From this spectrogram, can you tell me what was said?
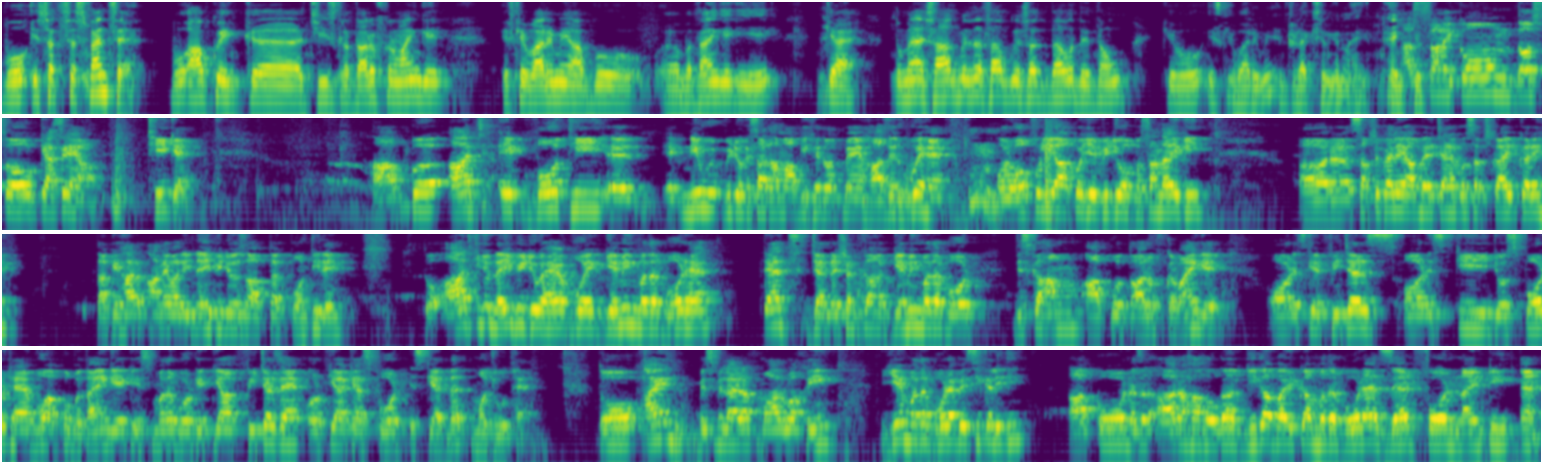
वो इस वक्त सस्पेंस है। वो आपको एक चीज़ का तारफ़ करवाएँगे। इसके बारे में आपको बताएँगे कि ये क्या है। तो मैं इसाक मिर्ज़ा साहब को इस वक्त दावत देता हूँ कि वो इसके बारे में इंट्रोडक्शन करवाएँ। थैंक यू दोस्तों, कैसे हैं आप? ठीक है। आप, आज एक बहुत ही एक न्यू वीडियो के साथ हम आपकी खिदमत में हाजिर हुए हैं। और होपफुली आपको ये वीडियो पसंद आएगी। और सबसे पहले आप मेरे चैनल को सब्सक्राइब करें, ताकि हर आने वाली नई वीडियोस आप तक पहुँचती रहें। तो आज की जो नई वीडियो है, वो एक गेमिंग मदरबोर्ड है टेंथ जनरेशन का गेमिंग मदरबोर्ड जिसका हम आपको तारुफ करवाएँगे। और इसके फीचर्स और इसकी जो स्पोर्ट है, वो आपको बताएँगे कि इस मदरबोर्ड के क्या फीचर्स हैं और क्या क्या स्पोर्ट इसके अंदर मौजूद है। तो आए बिस्मिल्लाहिर्रहमानिर्रहीम। ये मदरबोर्ड है बेसिकली जी। आपको नज़र आ रहा होगा गीगाबाइट का मदरबोर्ड है जेड फोर नाइनटी एम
